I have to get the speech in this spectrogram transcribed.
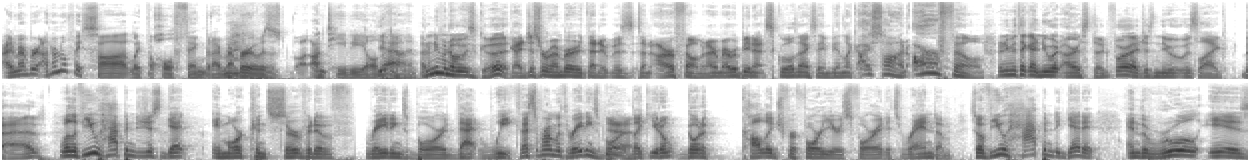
I remember. I don't know if I saw like the whole thing, but I remember it was on TV all the time. I don't even know it was good. I just remember that it was an R film, and I remember being at school the next day and being like, "I saw an R film." I don't even think I knew what R stood for. I just knew it was like bad. Well, if you happen to just get a more conservative ratings board that week. That's the problem with ratings board. Yeah. Like you don't go to college for 4 years for it. It's random. So if you happen to get it and the rule is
